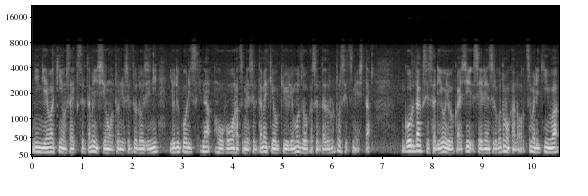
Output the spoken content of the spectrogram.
人間は金を採掘するために資本を投入すると同時に、より効率的な方法を発明するため、供給量も増加するだろうと説明した。ゴールドアクセサリーを溶解し、精錬することも可能。つまり金は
